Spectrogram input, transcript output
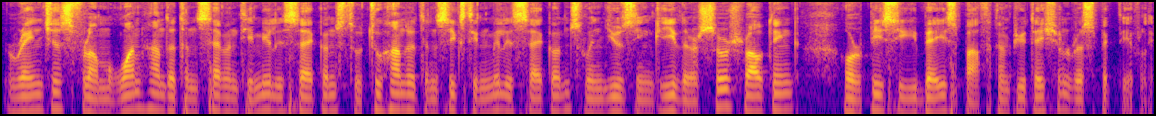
ranges from 170 milliseconds to 216 milliseconds when using either source routing or PCE-based path computation respectively.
